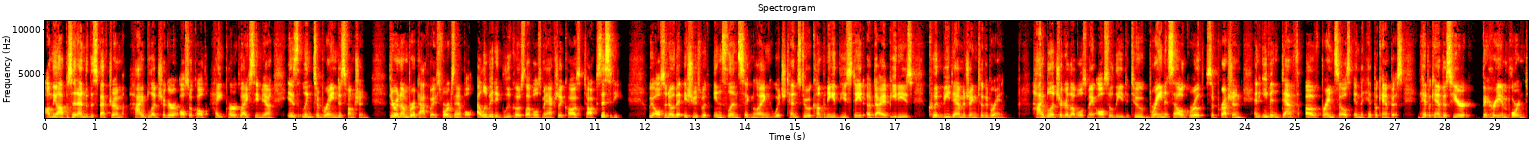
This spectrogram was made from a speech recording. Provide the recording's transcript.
On the opposite end of the spectrum, high blood sugar, also called hyperglycemia, is linked to brain dysfunction through a number of pathways. For example, elevated glucose levels may actually cause toxicity. We also know that issues with insulin signaling, which tends to accompany the state of diabetes, could be damaging to the brain. High blood sugar levels may also lead to brain cell growth suppression and even death of brain cells in the hippocampus. The hippocampus here very important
